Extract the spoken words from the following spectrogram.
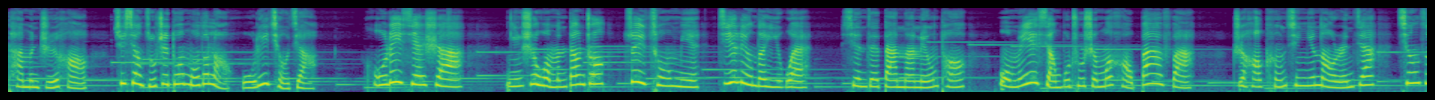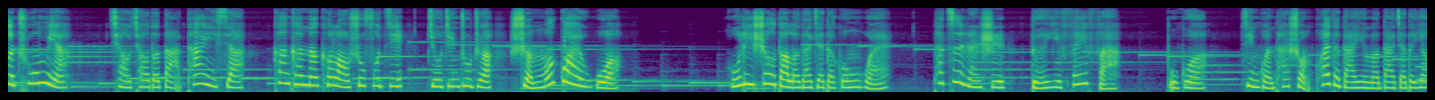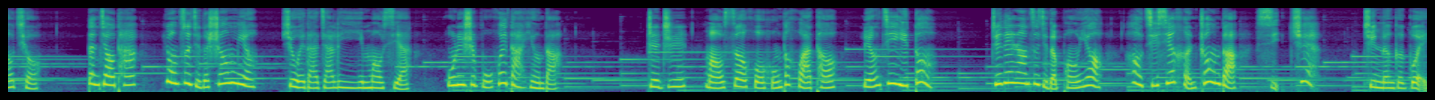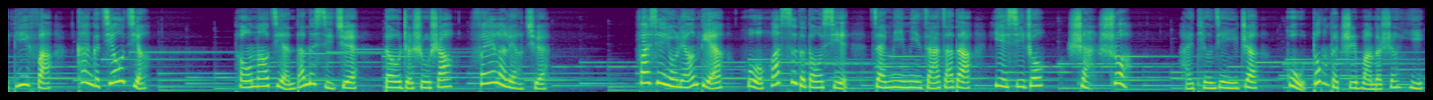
他们只好。去向足智多谋的老狐狸求教。狐狸先生，您是我们当中最聪明机灵的一位。现在大难临头，我们也想不出什么好办法，只好恳请您老人家亲自出面，悄悄地打探一下，看看那棵老树附近究竟住着什么怪物。狐狸受到了大家的恭维。他自然是得意非凡，不过，尽管他爽快地答应了大家的要求，但叫他用自己的生命去为大家利益冒险，狐狸是不会答应的。这只毛色火红的滑头灵机一动，决定让自己的朋友好奇心很重的喜鹊去那个鬼地方看个究竟。头脑简单的喜鹊兜着树梢飞了两圈，发现有两点火花似的东西在密密匝匝的叶隙中闪烁，还听见一阵鼓动的翅膀的声音。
